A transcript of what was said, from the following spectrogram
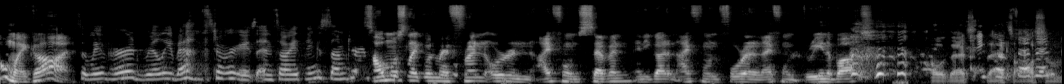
Oh my God. So we've heard really bad stories. And so I think sometimes It's almost like when my friend ordered an iPhone 7 and he got an iPhone 4 and an iPhone 3 in a box. Oh, that's that's awesome.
